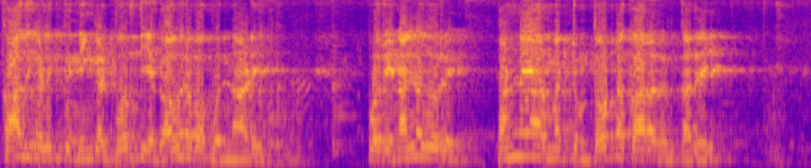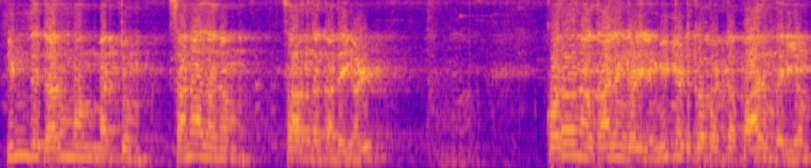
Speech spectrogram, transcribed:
காதுகளுக்கு நீங்கள் போர்த்திய கௌரவ பொன்னாடை. ஒரு நல்லதொரு பண்ணையார் மற்றும் தோட்டக்காரர்கள் கதை. இந்து தர்மம் மற்றும் சனாதனம் சார்ந்த கதைகள். கொரோனா காலங்களில் மீட்டெடுக்கப்பட்ட பாரம்பரியம்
